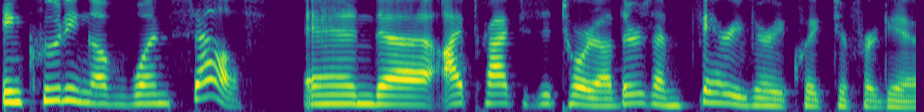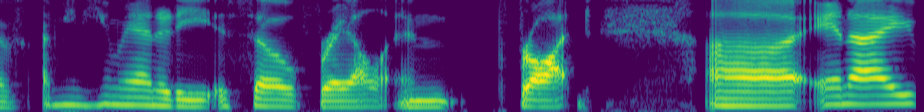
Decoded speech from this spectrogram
including of oneself. And uh, I practice it toward others. I'm very, very quick to forgive. I mean, humanity is so frail and fraught. Uh, and I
